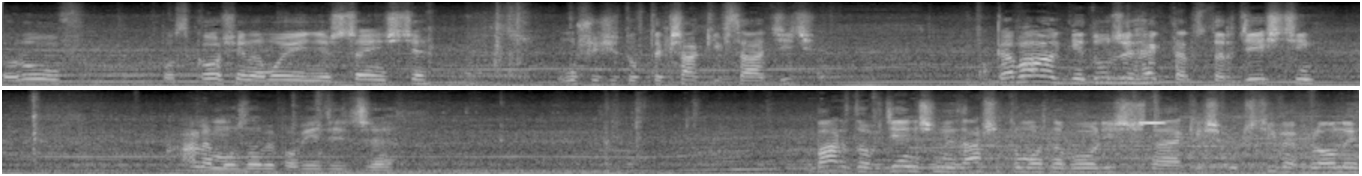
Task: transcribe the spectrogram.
Rów po skosie na moje nieszczęście. Muszę się tu w te krzaki wsadzić. Kawałek nieduży, hektar 40 ale można by powiedzieć, że bardzo wdzięczny, zawsze tu można było liczyć na jakieś uczciwe plony.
